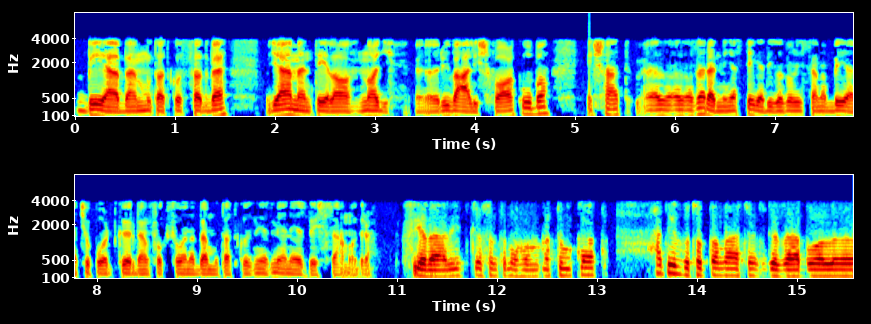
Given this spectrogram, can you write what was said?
BL-ben mutatkozhat be. Ugye elmentél a nagy rivális Falkóba, és hát az eredmény az téged igazol, hiszen a BL csoportkörben fogsz holnap bemutatkozni. Ez milyen érzés számodra? Szia Dávid, köszöntöm a hallgatókat. Hát izgatottan látunk igazából.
